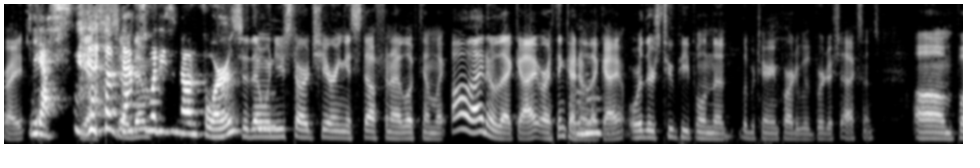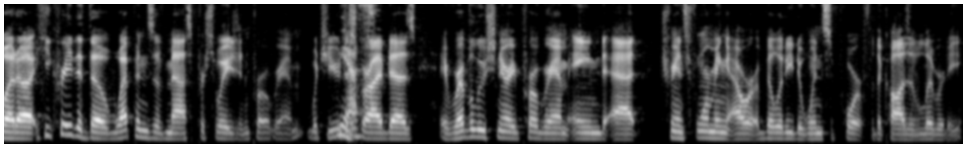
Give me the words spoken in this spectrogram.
right? Yes, Yes, so that's then- what he's known for. So then when you started sharing his stuff and I looked, I'm like, oh, I know that guy, or I think I know that Mm-hmm. guy, or there's two people in the Libertarian Party with British accents. Um, but uh, he created the Weapons of Mass Persuasion program, which you Yes. described as a revolutionary program aimed at transforming our ability to win support for the cause of liberty.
